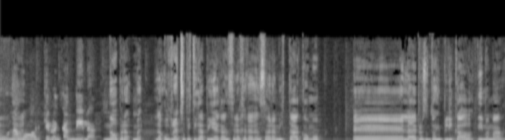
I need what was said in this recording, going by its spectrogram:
un amor que lo encandila. No, pero me- la cultura chupística pide canciones que traten sobre amistad como eh, la de presuntos implicados. Dime más.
